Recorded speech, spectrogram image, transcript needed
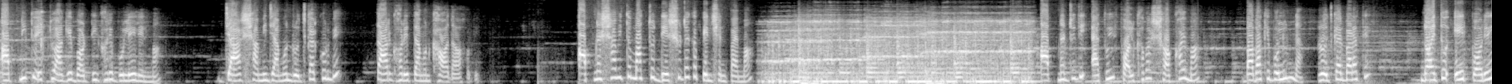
আপনি তো একটু আগে বড়দির ঘরে বলে এলেন মা। যার স্বামী যেমন রোজগার করবে তার ঘরে তেমন খাওয়া দাওয়া হবে। আপনার স্বামী তো মাত্র দেড়শো টাকা পেনশন পায় মা। আপনার যদি এতই ফল খাবার শখ হয় মা, বাবাকে বলুন না রোজগার বাড়াতে। নয়তো এর পরেও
